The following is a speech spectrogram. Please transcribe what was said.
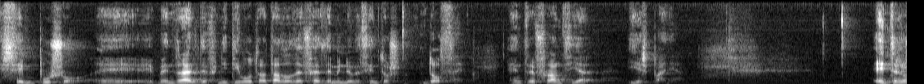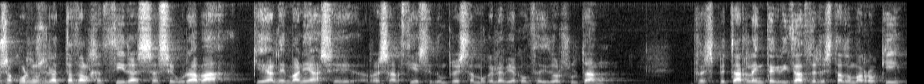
se impuso, eh, vendrá el definitivo Tratado de Fez de 1912 entre Francia y España. Entre los acuerdos del Acta de Algeciras se aseguraba que Alemania se resarciese de un préstamo que le había concedido el sultán, respetar la integridad del Estado marroquí,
